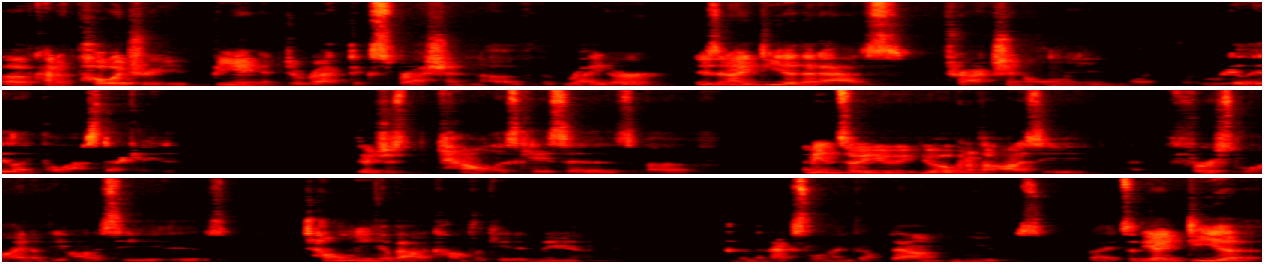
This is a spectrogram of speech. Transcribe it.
of kind of poetry being a direct expression of the writer is an idea that has traction only in like really like the last decade. There's just countless cases of I mean, so you you open up the Odyssey first line of the Odyssey is tell me about a complicated man. And then the next line drop down, muse. Right. So the idea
